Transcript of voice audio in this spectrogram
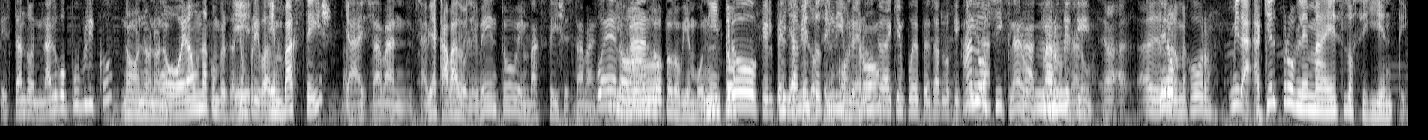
estando en algo público No, no, no, no. o era una conversación Eh, privada? En backstage, ya estaban, se había acabado el evento, en backstage estaban Bueno, celebrando, todo bien bonito. Creo que el pensamiento los es libre. ¿no? Cada quien puede pensar lo que Ah, quiera. no, sí, claro. Ah, claro Mm, que sí. A, a- a- Pero- a lo mejor. Mira, aquí el problema es lo siguiente.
